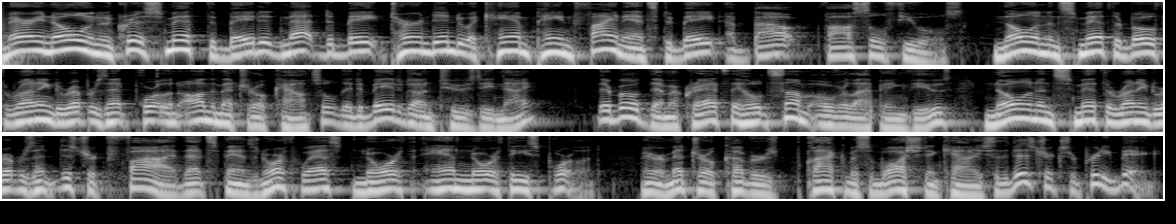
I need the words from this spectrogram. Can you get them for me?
Mary Nolan and Chris Smith debated, and that debate turned into a campaign finance debate about fossil fuels. Nolan and Smith are both running to represent Portland on the Metro Council. They debated on Tuesday night. They're both Democrats. They hold some overlapping views. Nolan and Smith are running to represent District 5. That spans Northwest, North, and Northeast Portland. Remember, Metro covers Clackamas and Washington County, so the districts are pretty big.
